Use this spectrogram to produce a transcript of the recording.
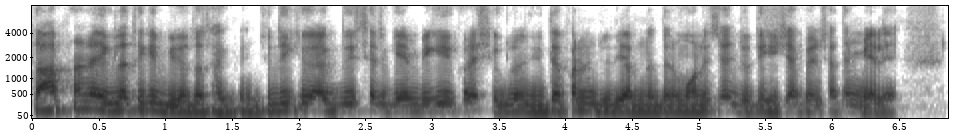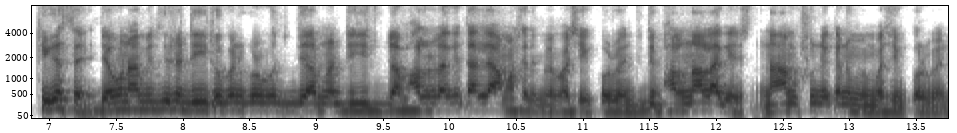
তো আপনারা এগুলা থেকে বিরত থাকবেন। যদি কেউ এক, দুই সেট গেম বিক্রি করে, সেগুলো নিতে পারেন। যদি আপনাদের মনে চায় যদি হিসাবের সাথে মেলে। ঠিক আছে? যেমন আমি দুইটা ডিজিট ওপেন করব, যদি আপনার ডিজিটগুলো ভালো লাগে, তাহলে আমার সাথে মেম্বারশিপ করবেন। যদি ভালো না লাগে, নাম শুনে কেন মেম্বারশিপ করবেন?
